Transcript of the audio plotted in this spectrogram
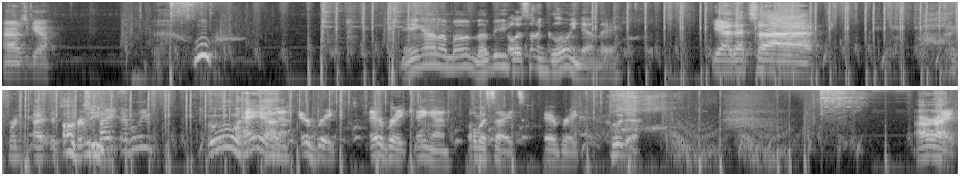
All right, let's go. Woo! Hang on a moment, lovey. Oh, there's something glowing down there. Yeah, that's uh. oh, I forgot. Uh, it's Oh, Primtite, I believe. Ooh, hey, Hang uh, on, air brake, air brake. Hang on. Oh, my sides, air brake. Huda. all right,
